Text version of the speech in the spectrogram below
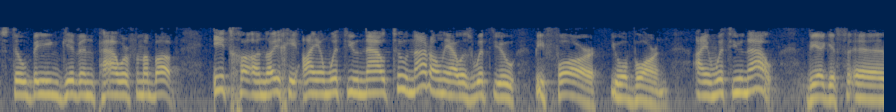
still being given power from above. Itcha anoichi, I am with you now too. Not only I was with you before you were born, I am with you now. Uh,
